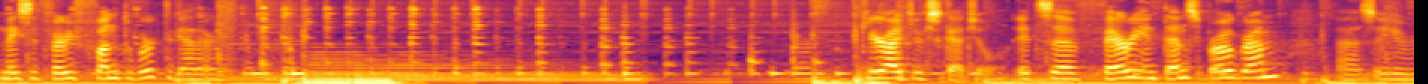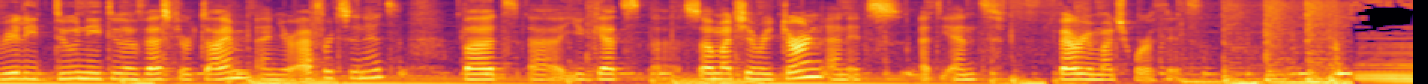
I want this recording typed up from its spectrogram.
makes it very fun to work together. Clear out your schedule. It's a very intense program, uh, so you really do need to invest your time and your efforts in it, but uh, you get uh, so much in return and it's at the end very much worth it.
